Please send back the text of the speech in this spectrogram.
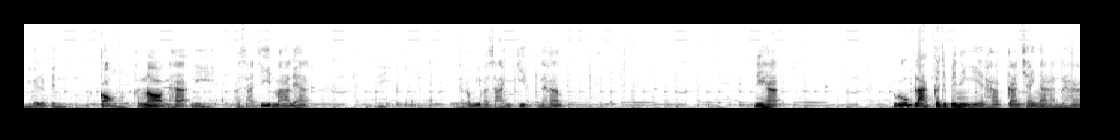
นี่ก็จะเป็นกล่องข้างนอกนะฮะนี่ภาษาจีนมาเลยฮะนี่แล้วก็มีภาษาอังกฤษนะครับ นี่ฮะรูปลักษณ์ก็จะเป็นอย่างนี้นะครับ การใช้งานนะฮะ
